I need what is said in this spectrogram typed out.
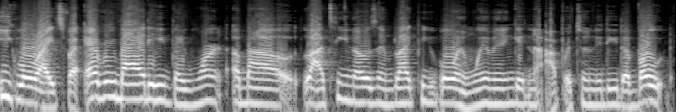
equal rights for everybody. They weren't about Latinos and black people and women getting the opportunity to vote.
